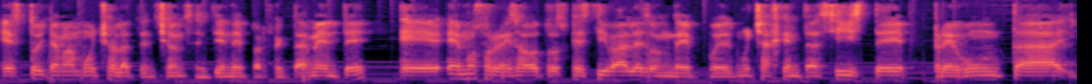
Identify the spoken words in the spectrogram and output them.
esto llama mucho la atención, se entiende perfectamente. Eh, hemos organizado otros festivales donde pues mucha gente asiste, pregunta y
